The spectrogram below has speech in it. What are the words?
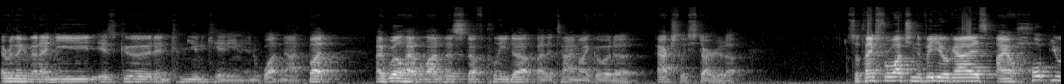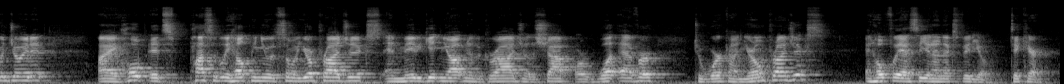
everything that I need is good and communicating and whatnot. But I will have a lot of this stuff cleaned up by the time I go to actually start it up. So thanks for watching the video, guys. I hope you enjoyed it. I hope it's possibly helping you with some of your projects and maybe getting you out into the garage or the shop or whatever to work on your own projects. And hopefully I see you in our next video. Take care.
